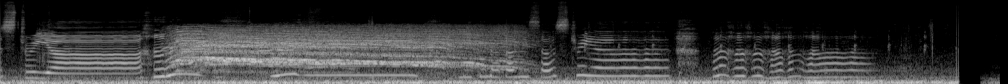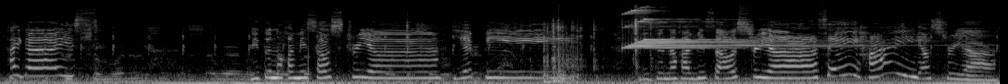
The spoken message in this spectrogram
Austria! Dito na kami sa Austria! Hi guys! Dito na kami sa Austria! Yippee! Dito na kami sa Austria! Say hi, Austria!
